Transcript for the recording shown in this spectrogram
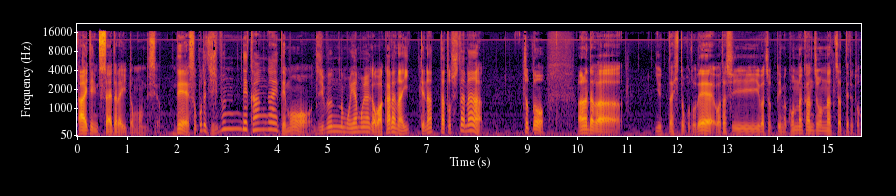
相手に伝えたらいいと思うんですよ。で、そこで自分で考えても、自分のモヤモヤがわからないってなったとしたら、ちょっと、あなたが言った一言で、私はちょっと今こんな感情になっちゃってると。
